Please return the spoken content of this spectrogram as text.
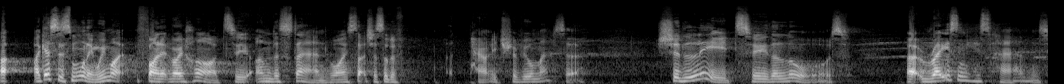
I guess this morning we might find it very hard to understand why such a sort of apparently trivial matter should lead to the Lord uh, raising his hand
